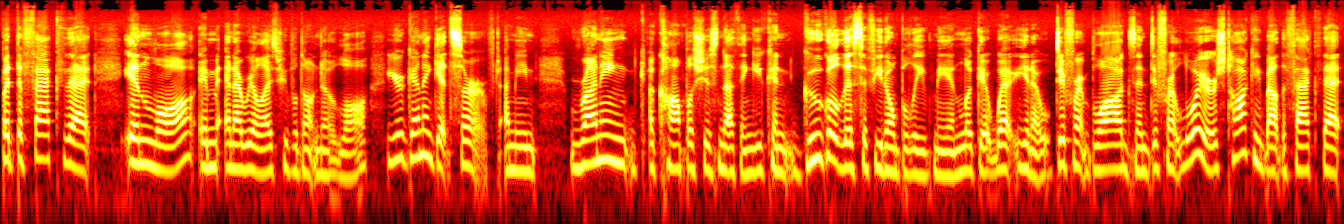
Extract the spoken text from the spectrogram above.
But the fact that in law, and, and I realize people don't know law, you're to get served. I mean, running accomplishes nothing. You can Google this if you don't believe me and look at what, you know, different blogs and different lawyers talking about the fact that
